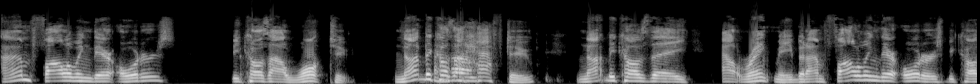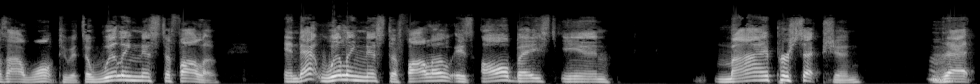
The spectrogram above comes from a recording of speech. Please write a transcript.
I'm following their orders because I want to, not because uh-huh. I have to, not because they outrank me, but I'm following their orders because I want to. It's a willingness to follow. And that willingness to follow is all based in my perception Hmm. that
